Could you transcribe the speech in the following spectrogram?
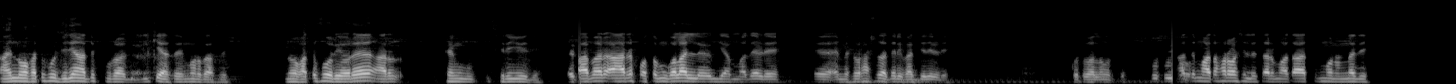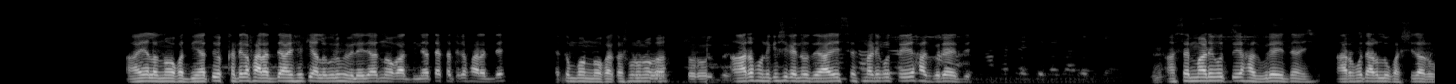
আমি নৌকাতে ফুজি দিয়ে হাতে পুরা লিখে আছে মরদ আছে নৌকাতে ফরিওরে আর ঠেং সিরি গিয়ে দিই আবার আর প্রথম গলা গিয়াম মাঝে এম এস হাসপাতালে রিভার দিয়ে দিলে না দি আই এলা নৌকা দিয়া তুই এখান থেকে ফারাত দে আমি কি আলো করে হইলে যা নৌকা দিনা এখান থেকে ফারাত দে একদম বন নৌকা একা শুনো নৌকা আর হনিকে শিখাই দে আই শেষ মারি করতে হাজ করে আই দে আর মধ্যে আরও লোক আসছিল আরও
